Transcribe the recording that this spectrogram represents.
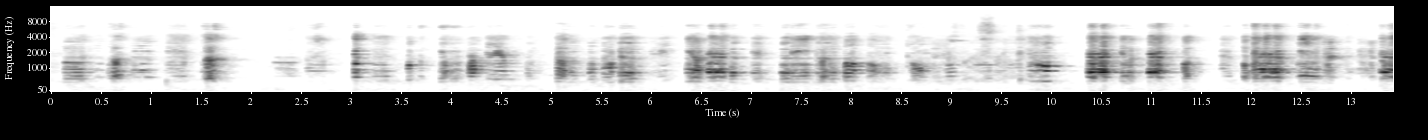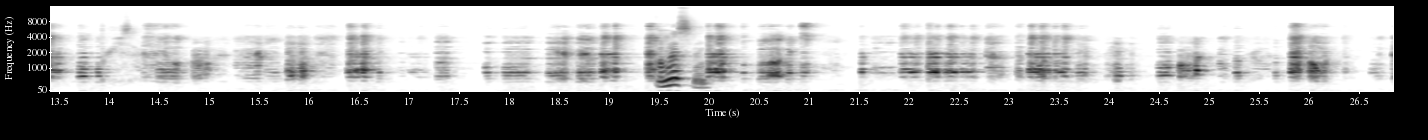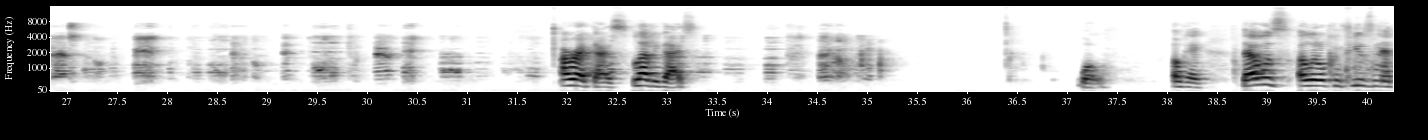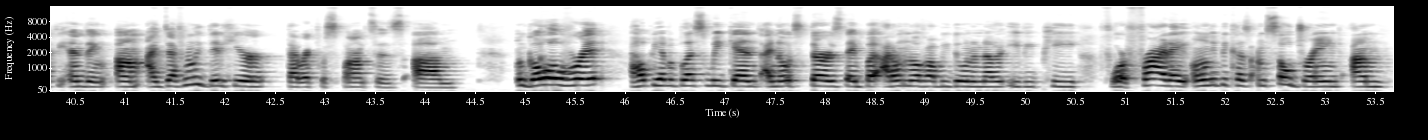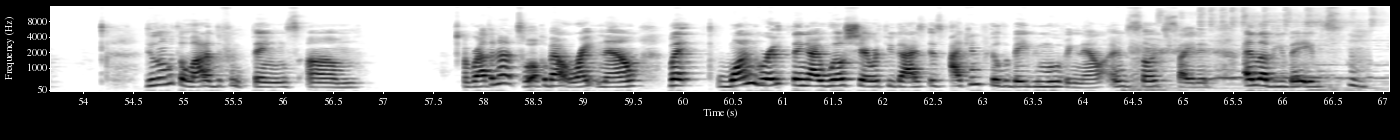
I'm listening. All right, guys. Love you guys. Whoa. Okay. That was a little confusing at the ending. Um, I definitely did hear direct responses. Um, go over it. I hope you have a blessed weekend. I know it's Thursday, but I don't know if I'll be doing another EVP for Friday only because I'm so drained. I'm dealing with a lot of different things. Um, I'd rather not talk about right now, but one great thing I will share with you guys is I can feel the baby moving now. I'm so excited. I love you, babes.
